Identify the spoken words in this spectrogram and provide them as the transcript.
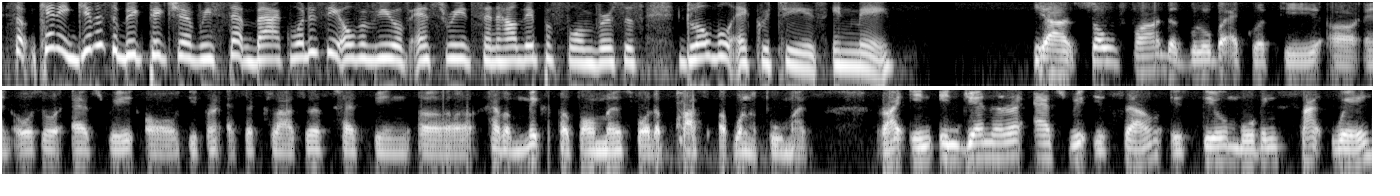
So, Kenny, give us a big picture. If we step back, what is the overview of S REITs and how they perform versus global equities in May? Yeah, so far the global equity uh, and also S REIT or different asset classes has been uh, have a mixed performance for the past uh, one or two months right? In in general, S-REIT itself is still moving sideways,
